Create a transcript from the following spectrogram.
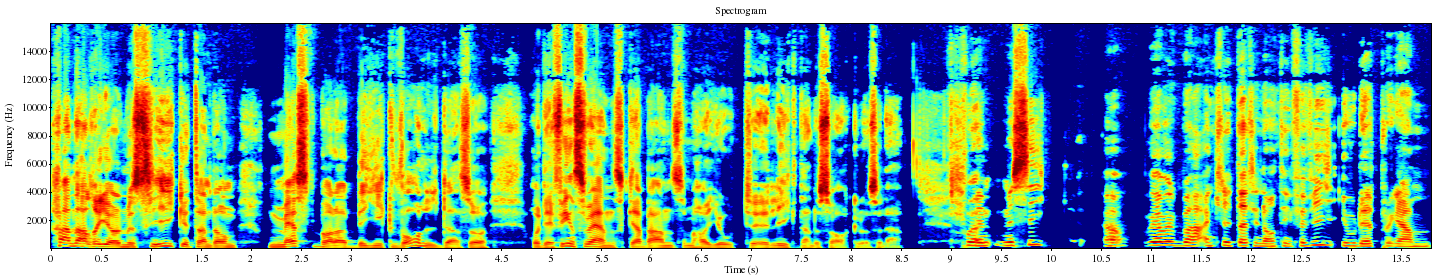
hann aldrig göra musik utan de mest bara begick våld. Alltså. Och det finns svenska band som har gjort eh, liknande saker och sådär. Men musik Ja, jag vill bara anknyta till någonting, för vi gjorde ett program,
